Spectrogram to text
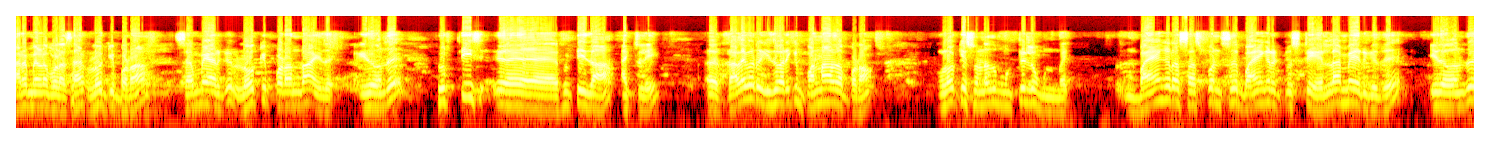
அருமையான படம் சார் லோக்கி படம். செம்மையா இருக்கு. லோக்கி படம் தான் இது. இது வந்து ஃபிஃப்டி ஃபிஃப்டி தான் ஆக்சுவலி தலைவர் இது வரைக்கும் பண்ணாத படம். லோகி சொன்னது முற்றிலும் உண்மை. பயங்கர சஸ்பென்ஸ் பயங்கர ட்விஸ்ட் எல்லாமே இருக்குது. இதை வந்து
